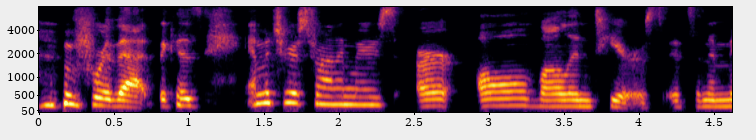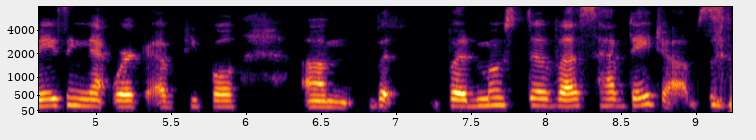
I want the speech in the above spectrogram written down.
for that because amateur astronomers are all volunteers. It's an amazing network of people, um, but but most of us have day jobs.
